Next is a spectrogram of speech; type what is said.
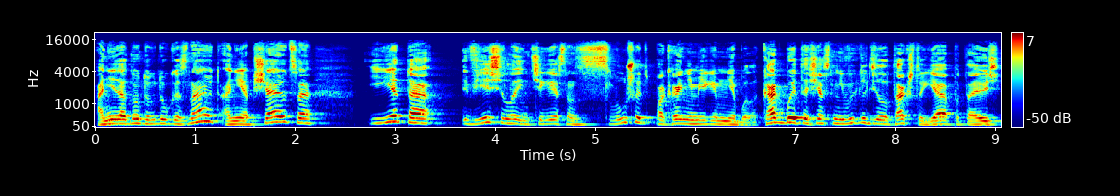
Они давно друг друга знают, они общаются, и это весело, интересно слушать, по крайней мере, мне было. Как бы это сейчас не выглядело так, что я пытаюсь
